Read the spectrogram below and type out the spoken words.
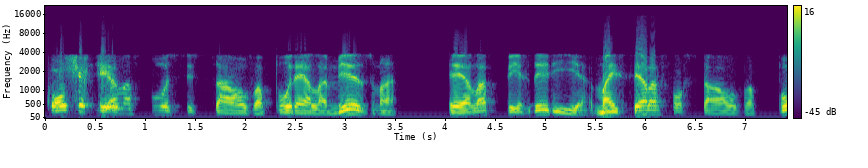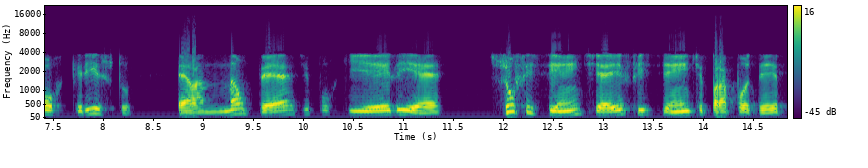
Com certeza. Se ela fosse salva por ela mesma, ela perderia. Mas se ela for salva por Cristo, ela não perde porque ele é suficiente, é eficiente para poder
